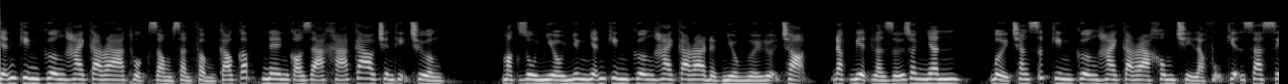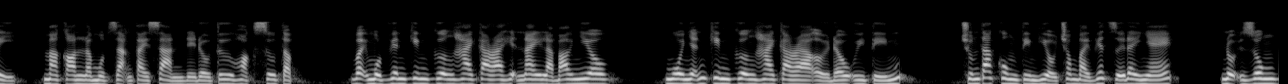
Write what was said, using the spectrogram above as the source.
Nhẫn kim cương 2 carat thuộc dòng sản phẩm cao cấp nên có giá khá cao trên thị trường. Mặc dù nhiều nhưng nhẫn kim cương 2 carat được nhiều người lựa chọn, đặc biệt là giới doanh nhân, bởi trang sức kim cương 2 carat không chỉ là phụ kiện xa xỉ, mà còn là một dạng tài sản để đầu tư hoặc sưu tập. Vậy một viên kim cương 2 carat hiện nay là bao nhiêu? Mua nhẫn kim cương 2 carat ở đâu uy tín? Chúng ta cùng tìm hiểu trong bài viết dưới đây nhé. Nội dung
